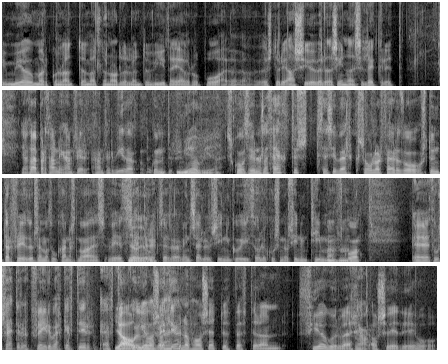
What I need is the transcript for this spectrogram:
í mjög mörgum löndum, öllum norðurlöndum, víða í Európu og austur í Asíu verið að sína þessi leikrit. Já, það er bara þannig, hann fer, hann fer víða guðmundur. Mjög víða. Sko, þau eru náttúrulega þekktust þessi verk, sólarferð og, og stundarfriður sem að þú kannast nú aðeins við, jú. upp þessa vinsælu síningu í þjóðleikúsinu á sínum tíma. Mhm. Sko, uh, þú settir upp fleiri verk eftir, eftir Já, Guðmund, ég var svo heppin að fá að setja upp eftir hann fjögur verk Já. á sviði og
